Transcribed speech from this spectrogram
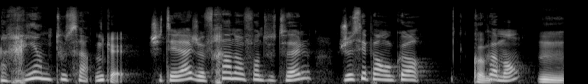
Rien de tout ça. Ok. J'étais là, je ferai un enfant toute seule. Je sais pas encore Comme. comment. Hmm.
